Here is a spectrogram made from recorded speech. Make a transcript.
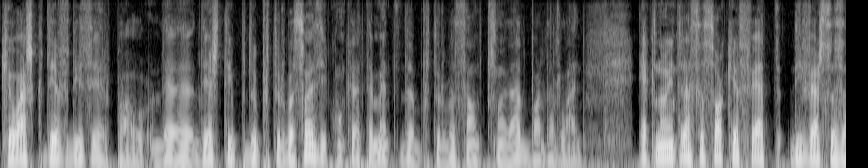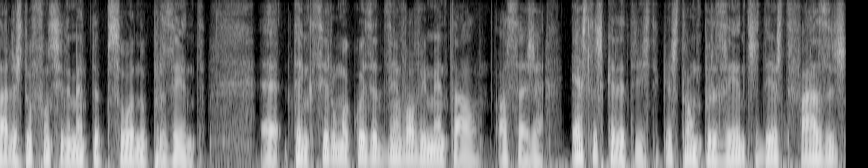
que eu acho que devo dizer, Paulo, de, deste tipo de perturbações e concretamente da perturbação de personalidade borderline, é que não interessa só que afete diversas áreas do funcionamento da pessoa no presente. Uh, tem que ser uma coisa desenvolvimental, ou seja, estas características estão presentes desde fases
